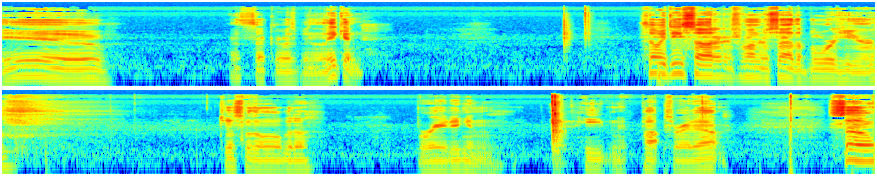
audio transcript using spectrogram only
Ew. That sucker has been leaking. So we desoldered it from underside of the board here just with a little bit of braiding and heat and it pops right out. So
